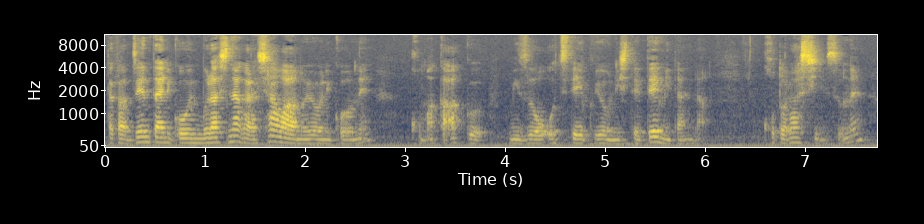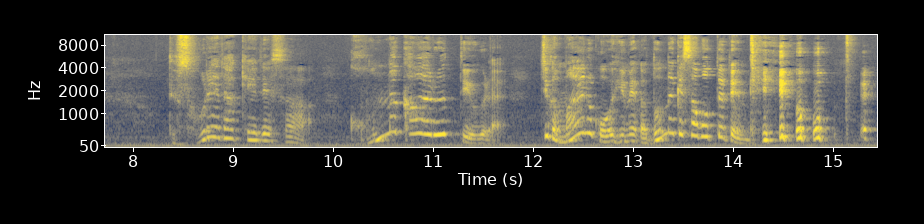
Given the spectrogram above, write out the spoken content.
だから全体にこう蒸らしながらシャワーのようにこうね細かく水を落ちていくようにしててみたいなことらしいんですよね。でそれだけでさこんな変わるっていうぐらい。っていうか前のコーヒーメーカーどんだけサボっててんって思って。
